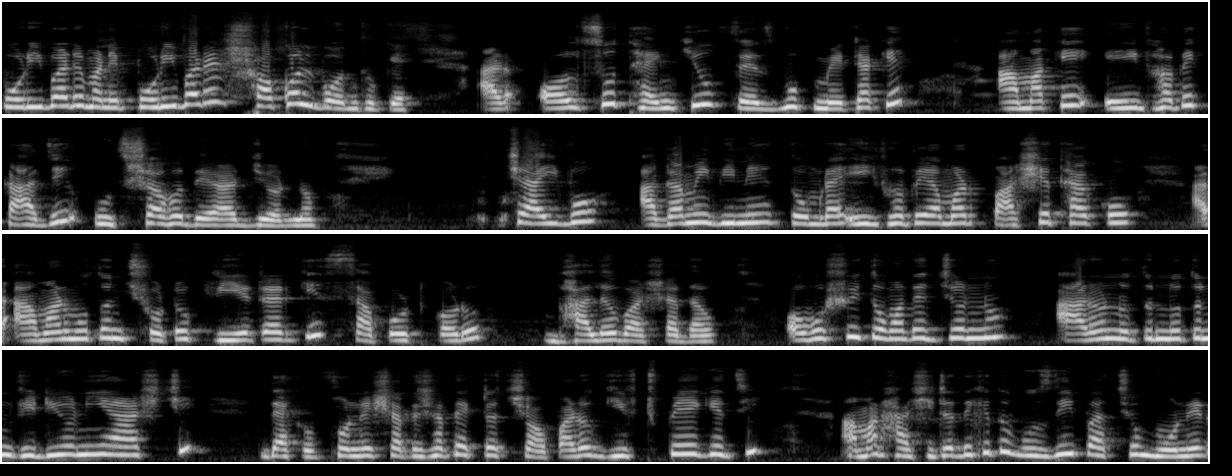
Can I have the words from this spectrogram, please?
পরিবারে মানে পরিবারের সকল বন্ধুকে। আর অলসো থ্যাংক ইউ ফেসবুক মেটাকে আমাকে এইভাবে কাজে উৎসাহ দেওয়ার জন্য। চাইব আগামী দিনে তোমরা এইভাবে আমার পাশে থাকো আর আমার মতন ছোট ক্রিয়েটারকে সাপোর্ট করো, ভালোবাসা দাও। অবশ্যই তোমাদের জন্য আরও নতুন নতুন ভিডিও নিয়ে আসছি। দেখো, ফোনের সাথে সাথে একটা চপারও গিফট পেয়ে গেছি। আমার হাসিটা দেখে তো বুঝতেই পারছ মনের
